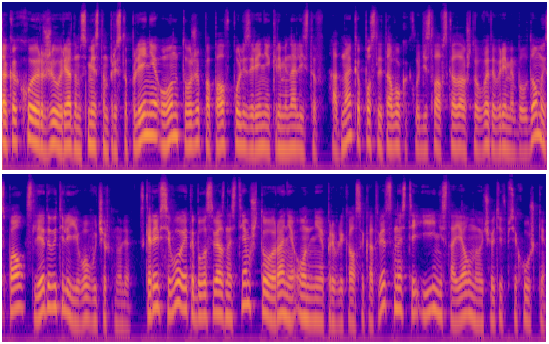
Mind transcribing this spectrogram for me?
Так как Хойер жил рядом с местом преступления, он тоже попал в поле зрения криминалистов. Однако после того, как Владислав сказал, что в это время был дома и спал, следователи его вычеркнули. Скорее всего, это было связано с тем, что ранее он не привлекался к ответственности и не стоял на учете в психушке.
